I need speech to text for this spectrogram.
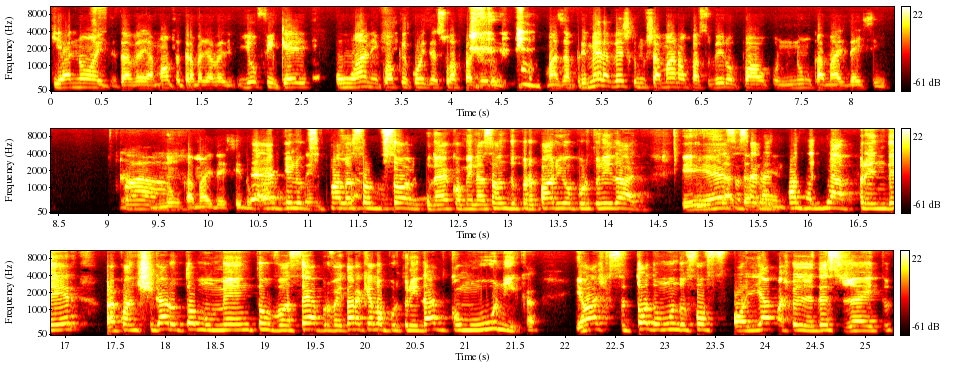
que é noite, tá vendo? A malta trabalhava. E eu fiquei um ano e qualquer coisa só a fazer isso. Mas a primeira vez que me chamaram para subir o palco, nunca mais desci. Uau. Nunca mais desci do É aquilo que se fala sobre sorte, né? Combinação de preparo e oportunidade. E Exatamente. essa cena estás ali a aprender para quando chegar o teu momento, você aproveitar aquela oportunidade como única. Eu acho que se todo mundo for olhar para as coisas desse jeito,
